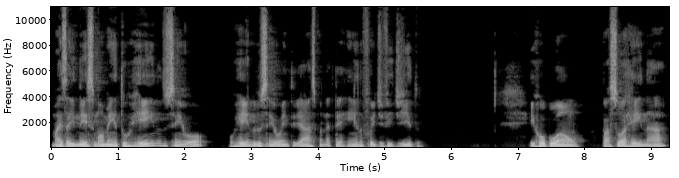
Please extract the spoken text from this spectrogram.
Mas aí, nesse momento, o reino do Senhor, o reino do Senhor, entre aspas, né, terreno, foi dividido. E Roboão passou a reinar,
